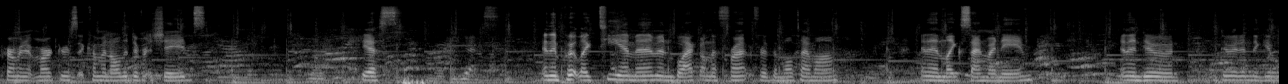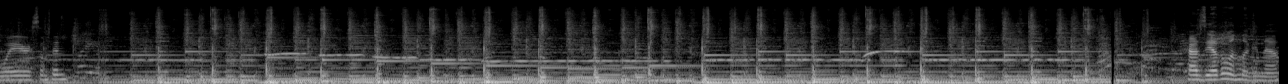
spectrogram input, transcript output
permanent markers that come in all the different shades. Yes. Yes. And then put like TMM and black on the front for the multi-mom. And then like sign my name. And then do do it in the giveaway or something. How's the other one looking now?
